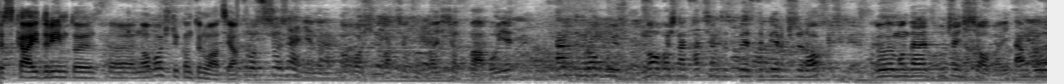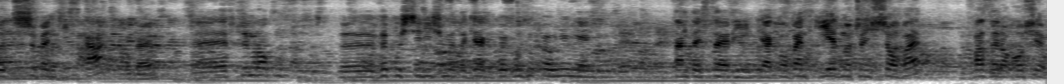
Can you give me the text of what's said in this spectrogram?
e, Sky Dream, to jest e, nowość czy kontynuacja? rozszerzenie na nowość 2022, bo je, w tamtym roku już nowość na 2021 rok były modele dwuczęściowe i tam były trzy wędziska. Okej. E, W tym roku e, wypuściliśmy tak jakby uzupełnienie tamtej serii jako wędki jednoczęściowe 208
